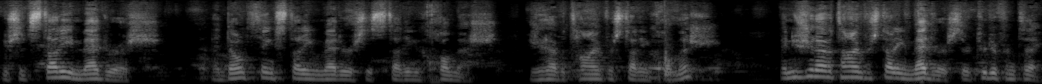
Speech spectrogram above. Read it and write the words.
"You should study medrash, and don't think studying medrash is studying chumash." You should have a time for studying Chumash, and you should have a time for studying Medrash. They're two different things.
